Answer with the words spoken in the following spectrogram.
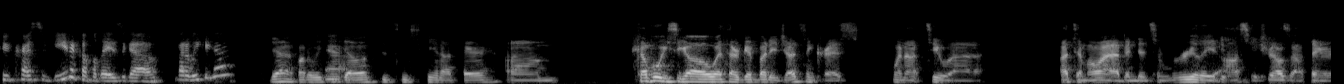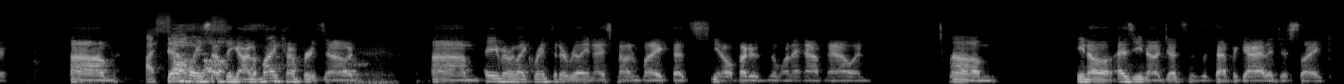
to Crested Butte a couple days ago, about a week ago. Yeah, about a week Yeah. ago, did some skiing out there. Um, a couple weeks ago, with our good buddy Judson Chris, went out to uh, out to Moab and did some really awesome trails out there. Um, I saw definitely this. something out of my comfort zone. Um, I even like rented a really nice mountain bike that's you know better than the one I have now, and um, you know, as you know, Judson's the type of guy that just like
